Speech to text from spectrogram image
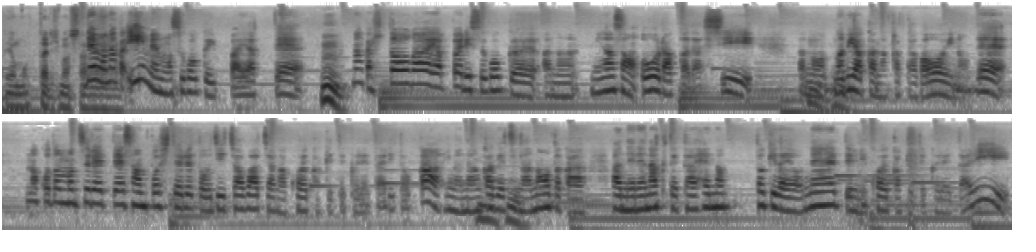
って思ったりしましたね。でもなんかいい面もすごくいっぱいあってうん。なんか人がやっぱりすごくあの皆さんおおらかだしあの、うん伸びやかな方が多いのであの子供連れて散歩してるとおじいちゃんおばあちゃんが声かけてくれたりとか「今何ヶ月なの?」とか「あ寝れなくて大変な時だよねっていうふうに声かけてくれたり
